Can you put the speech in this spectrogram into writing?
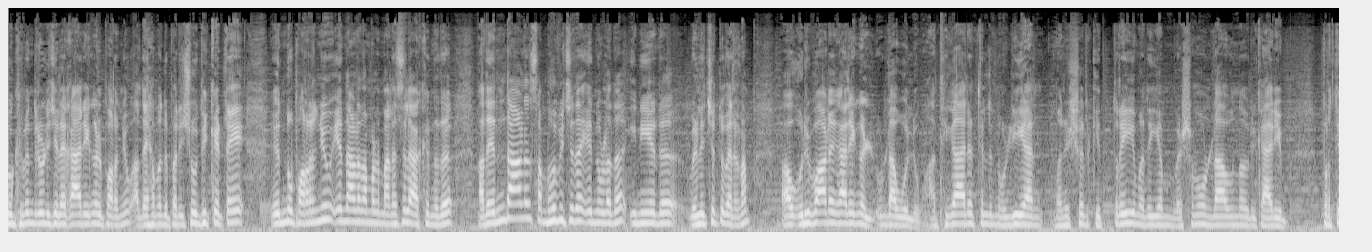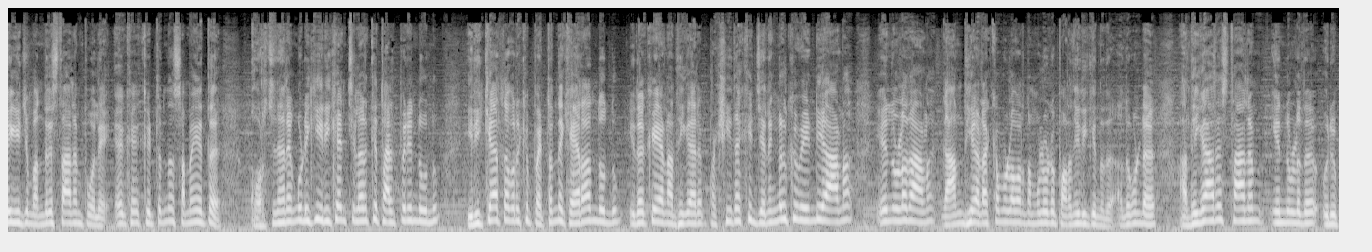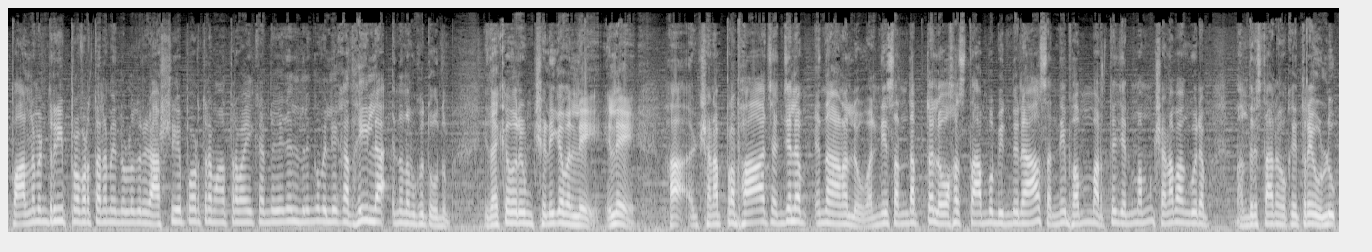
മുഖ്യമന്ത്രിയോട് ചില കാര്യങ്ങൾ പറഞ്ഞു. അദ്ദേഹം അത് പരിശോധിക്കട്ടെ എന്ന് പറഞ്ഞു എന്നാണ് നമ്മൾ മനസ്സിലാക്കുന്നത്. അതെന്താണ് സംഭവിച്ചത് എന്നുള്ളത് ഇനിയത് വിളിച്ചിട്ട് വരണം. ഒരുപാട് കാര്യങ്ങൾ ഉണ്ടാവുമല്ലോ. അധികാരത്തിൽ നിന്നൊഴിയാൻ മനുഷ്യർക്ക് ഇത്രയും അധികം വിഷമം ഉണ്ടാവുന്ന ഒരു കാര്യം പ്രത്യേകിച്ച് മന്ത്രിസ്ഥാനം പോലെ ഒക്കെ കിട്ടുന്ന സമയത്ത് കുറച്ചു നേരം കൂടിക്ക് ഇരിക്കാൻ ചിലർക്ക് താല്പര്യം തോന്നും. ഇരിക്കാത്തവർക്ക് പെട്ടെന്ന് കയറാൻ തോന്നും. ഇതൊക്കെയാണ് അധികാരം. പക്ഷേ ഇതൊക്കെ ജനങ്ങൾക്ക് വേണ്ടിയാണ് എന്നുള്ളതാണ് ഗാന്ധി അടക്കമുള്ളവർ നമ്മളോട് പറഞ്ഞിരിക്കുന്നത്. അതുകൊണ്ട് അധികാരസ്ഥാനം എന്നുള്ളത് ഒരു പാർലമെന്ററി പ്രവർത്തനം എന്നുള്ളത് ഒരു രാഷ്ട്രീയ പ്രവർത്തനം മാത്രമായി കണ്ടു കഴിഞ്ഞാൽ ഇതിലൊന്നും വലിയ കഥയില്ല എന്ന് നമുക്ക് തോന്നും. ഇതൊക്കെ വെറും ക്ഷണികമല്ലേ? അല്ലേ ക്ഷണപ്രഭാ ചഞ്ചലം എന്നാണല്ലോ. വന്യസന്തപ്ത ലോഹസ്താമ്പ് ബിന്ദുന സന്നിഭം മർത്യജന്മം ക്ഷണഭങ്കുരം മന്ത്രിസ്ഥാനമൊക്കെ ഇത്രയേ ഉള്ളൂ.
